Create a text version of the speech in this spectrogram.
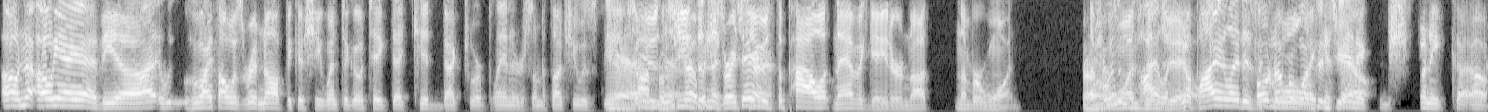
Oh no! Oh yeah, yeah. The uh, who I thought was written off because she went to go take that kid back to her planet or something. I thought she was Yeah. gone She from was- the show, but she's right there. She was the pilot navigator, not number one. Uh, Number she one's the in pilot. jail. No, pilot is the Oh, number cool one's like in Hispanic funny. cut- Oh,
